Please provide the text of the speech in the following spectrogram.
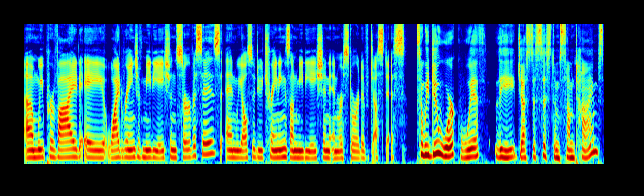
um, we provide a wide range of mediation services, and we also do trainings on mediation and restorative justice. So we do work with the justice system sometimes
